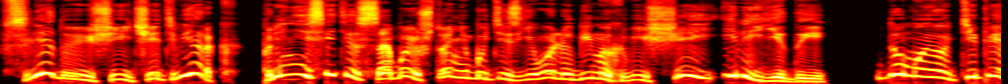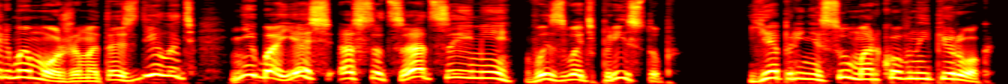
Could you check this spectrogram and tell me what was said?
«В следующий четверг принесите с собой что-нибудь из его любимых вещей или еды. Думаю, теперь мы можем это сделать, не боясь ассоциациями вызвать приступ. Я принесу морковный пирог.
